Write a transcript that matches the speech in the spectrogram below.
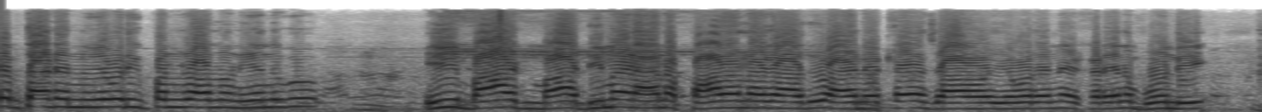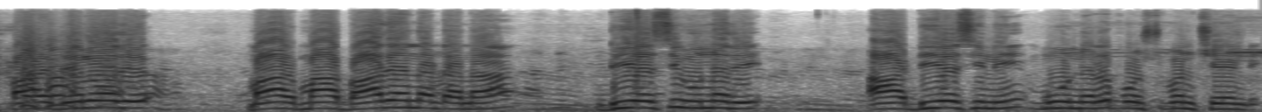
చెప్తా అంటే నువ్వు ఎవరికి పని రాను ఎందుకు? ఇది మా మా డిమాండ్ ఆయన పాలన కాదు ఆయన ఎట్లయినా ఎవరైనా ఎక్కడైనా పోండి. మాకు తెలియదు. మా మా బాధ ఏంటంటే అన్న డిఎస్సి ఉన్నది. ఆ డిఎస్సిని మూడు నెలలు పోస్ట్ పోన్ చేయండి.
